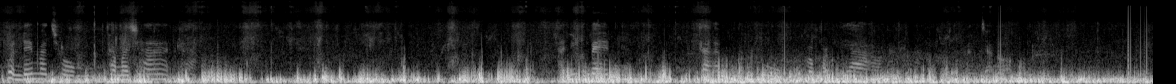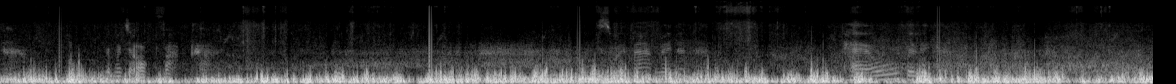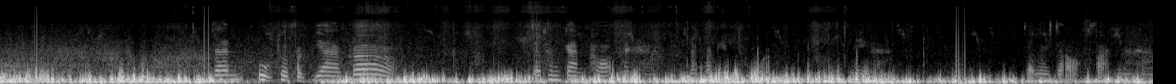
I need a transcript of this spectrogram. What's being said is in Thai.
คนได้มาชมธรรมชาติค่ะ อันนี้เป็นการปลูกกบฝักยาวนะคะ มันจะออกค่ะกำลังจะออกฝักค่ะ สวยมากเลยนะคะแถวไปเลยค่ะ การปลูกถั่วฝักยาวก็ จะทำการเพาะนะคะนำเมล็ดถั่วนี่ค่ะกำลังจะออกฝักนะคะ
